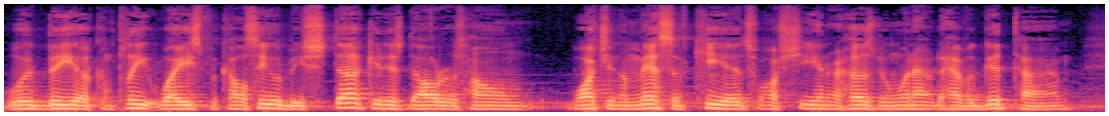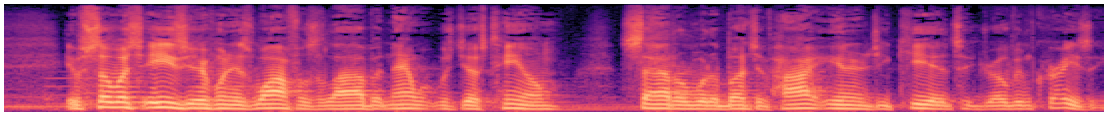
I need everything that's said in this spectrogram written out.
would be a complete waste because he would be stuck at his daughter's home watching a mess of kids while she and her husband went out to have a good time. It was so much easier when his wife was alive, but now it was just him saddled with a bunch of high energy kids who drove him crazy.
